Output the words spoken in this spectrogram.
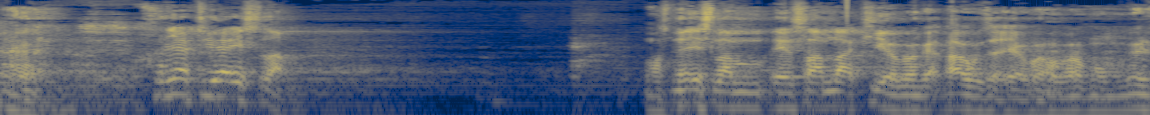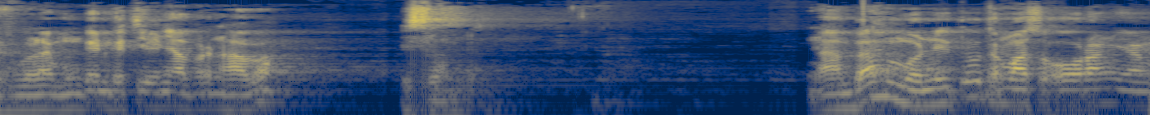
Nah, akhirnya dia Islam. Maksudnya Islam Islam lagi apa nggak tahu saya bahwa mungkin mungkin kecilnya pernah apa Islam. Nah Mbah Mun itu termasuk orang yang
